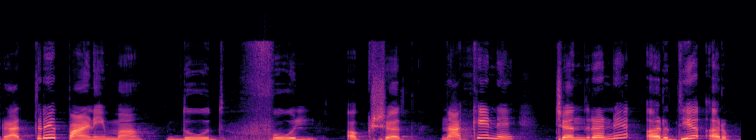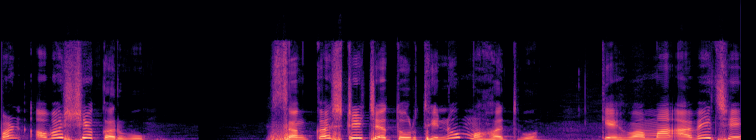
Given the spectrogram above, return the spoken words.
રાત્રે પાણીમાં દૂધ, ફૂલ, અક્ષત નાખીને ચંદ્રને અર્ધ્ય અર્પણ અવશ્ય કરવું. સંકષ્ટી ચતુર્થીનું મહત્ત્વ કહેવામાં આવે છે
